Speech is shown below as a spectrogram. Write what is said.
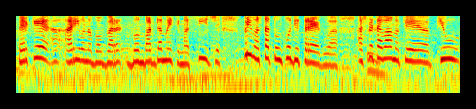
perché arrivano bombardamenti massicci. Prima è stato un po' di tregua, aspettavamo sì. che più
